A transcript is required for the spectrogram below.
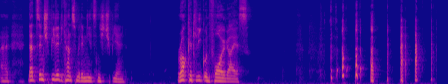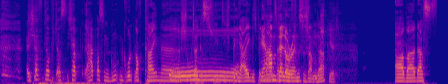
äh, Das sind Spiele, die kannst du mit dem Nils nicht spielen. Rocket League und Fall Guys. Ich habe, glaube ich, aus, ich habe hab aus einem guten Grund noch keine Shooter gestreamt. Ich bin ja eigentlich Wir haben Valorant zusammen gespielt. Aber das,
